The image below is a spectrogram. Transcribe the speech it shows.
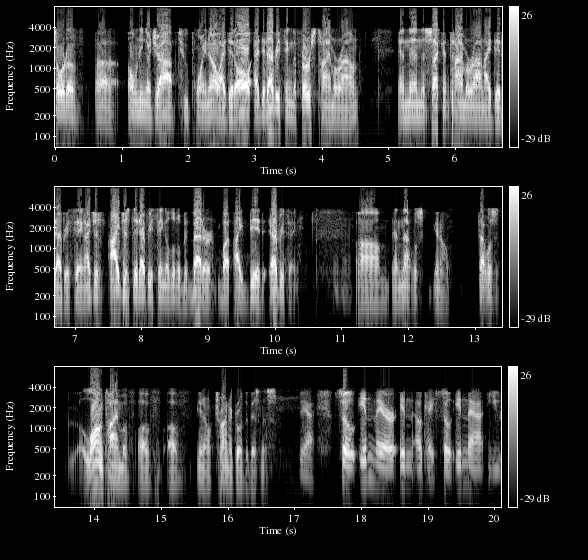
sort of uh, owning a job 2.0. I did all I did everything the first time around, and then the second time around I did everything. I just I just did everything a little bit better, but I did everything. Mm-hmm. Um, and that was you know that was a long time of of of you know trying to grow the business. Yeah. So in there, in okay, so in that you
